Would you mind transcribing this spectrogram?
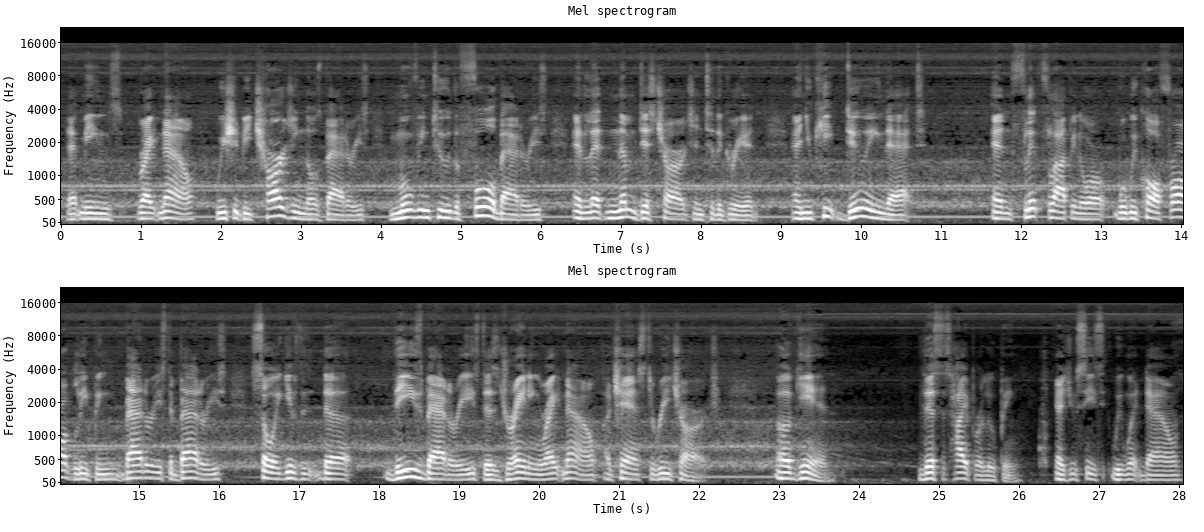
That means right now we should be charging those batteries, moving to the full batteries, and letting them discharge into the grid. And you keep doing that and flip flopping, or what we call frog leaping, batteries to batteries. So it gives the, the these batteries that's draining right now a chance to recharge. Again, this is hyperlooping. As you see, we went down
